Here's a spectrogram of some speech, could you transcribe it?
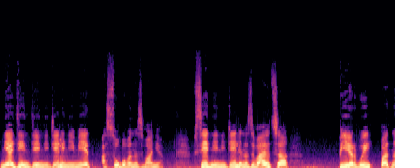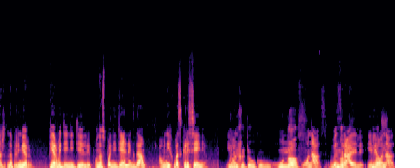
ни один день недели не имеет особого названия. Все дни недели называются первый, по отнош- например, первый день недели, у нас понедельник, да, а у них воскресенье. И У он- них это у кого? У нас. у нас, в У нас. Израиле У или нас. у нас.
